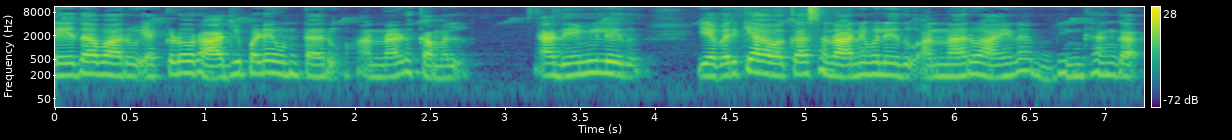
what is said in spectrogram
లేదా వారు ఎక్కడో రాజీపడే ఉంటారు అన్నాడు కమల్. అదేమీ లేదు. ఎవరికి అవకాశం రానివ్వలేదు అన్నారు ఆయన బింకంగా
